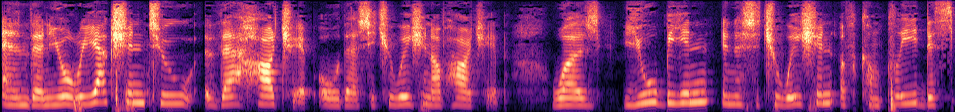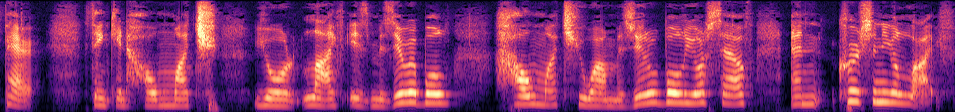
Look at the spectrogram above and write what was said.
And then your reaction to that hardship or that situation of hardship was you being in a situation of complete despair, thinking how much your life is miserable, how much you are miserable yourself and cursing your life.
